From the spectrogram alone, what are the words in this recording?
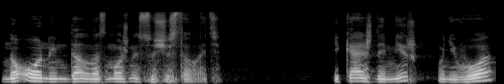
Но он им дал возможность существовать. И каждый мир у него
